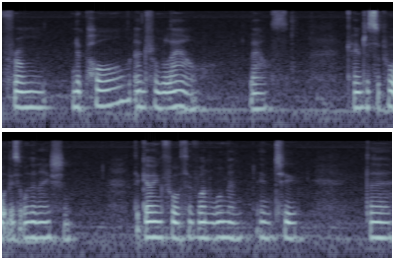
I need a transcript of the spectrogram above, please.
from Nepal, and from Laos. Laos came to support this ordination, the going forth of one woman into the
